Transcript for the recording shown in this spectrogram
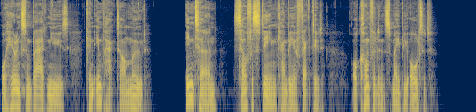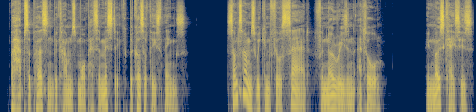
or hearing some bad news can impact our mood. In turn, self esteem can be affected, or confidence may be altered. Perhaps a person becomes more pessimistic because of these things. Sometimes we can feel sad for no reason at all. In most cases,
